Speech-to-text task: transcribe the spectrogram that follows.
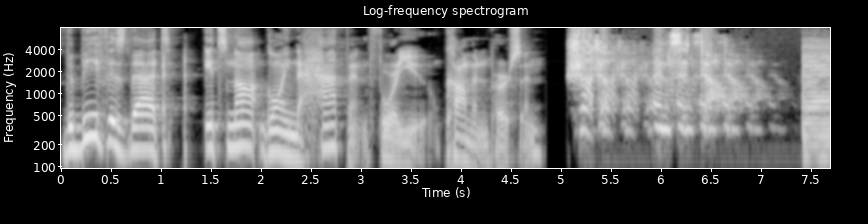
the beef is that it's not going to happen for you, common person. Shut up and sit down.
